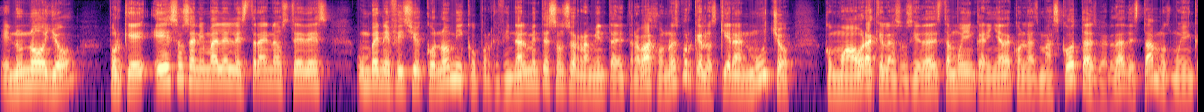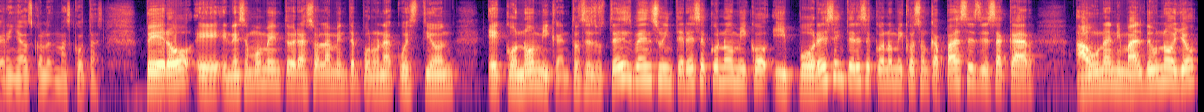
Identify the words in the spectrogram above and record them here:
en un hoyo, porque esos animales les traen a ustedes un beneficio económico, porque finalmente son su herramienta de trabajo. No es porque los quieran mucho, como ahora que la sociedad está muy encariñada con las mascotas, ¿verdad? Estamos muy encariñados con las mascotas. Pero eh, en ese momento era solamente por una cuestión económica. Entonces ustedes ven su interés económico y por ese interés económico son capaces de sacar a un animal de un hoyo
